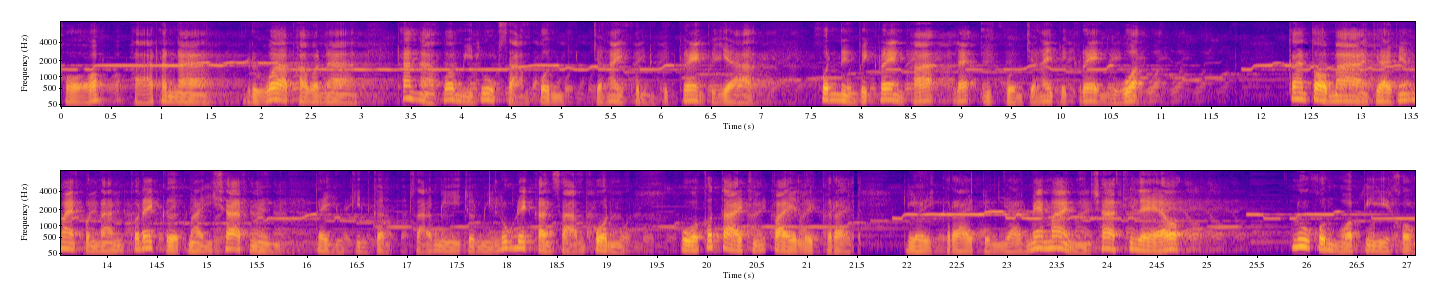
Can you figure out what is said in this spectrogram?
ขอผาธนา หรือว่าภาวนา ถ้าหากว่ามีลูกสามคนจะให้คนหนึ่งไปแกล้งพญาคนหนึ่งไปแกล้งพระ และอีกคนจะให้ไปแกล้งรั้ว การต่อมายายแม่ไม้คนนั้นก็ได้เกิดมาอีกชาติหนึ่ง ได้อยู่กินกับสามีจนมีลูกด้วยกันสามคนหัวก็ตายทิ้งไปเลยกลายเลยกลายเป็นยายแม่ไม้เหมือนชาติที่แล้ว ลูกคนหัวปีของ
